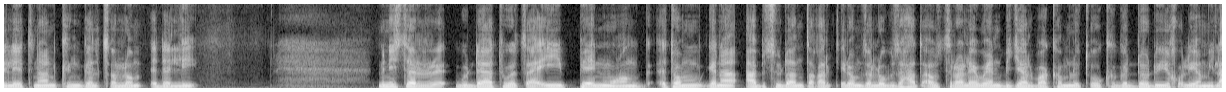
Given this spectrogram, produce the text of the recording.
ድሌትናን ክንገልፀሎም እደሊ ሚኒስተር ጉዳያት ወፃኢ ፔን ዎንግ እቶም ገና ኣብ ሱዳን ተቐርቂሮም ዘለዉ ብዙሓት ኣውስትራልያውያን ብጃልባ ከምልጡ ክግደዱ ይኽእሉ እዮም ኢላ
